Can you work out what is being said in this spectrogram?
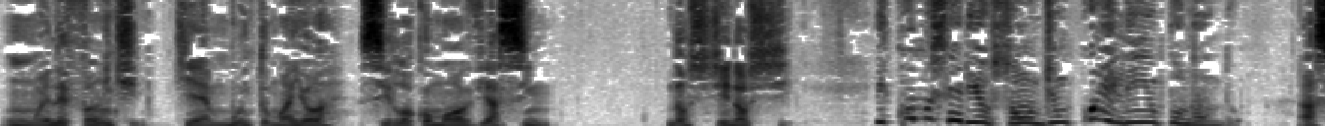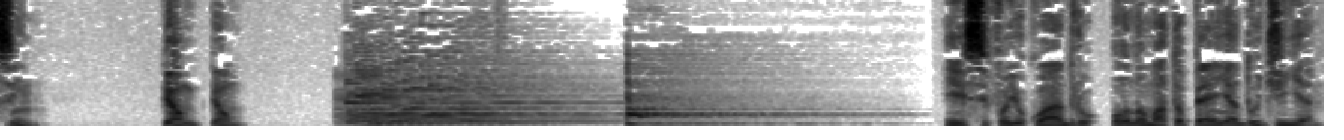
Um elefante, que é muito maior, se locomove assim. Noshi, noshi. E como seria o som de um coelhinho pulando? Assim. Piom, piom. Esse foi o quadro Onomatopeia do Dia.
